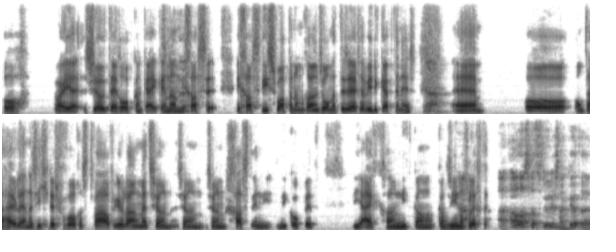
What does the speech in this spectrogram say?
Oh, waar je zo tegenop kan kijken. En dan die gasten. Die gasten die swappen hem gewoon zonder te zeggen wie de captain is. Ja. Um, oh, om te huilen. En dan zit je dus vervolgens twaalf uur lang met zo'n zo'n zo'n gast in die, in die cockpit. Die je eigenlijk gewoon niet kan, kan zien of vluchten. Alles wat ze doen is dan kut, hè?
